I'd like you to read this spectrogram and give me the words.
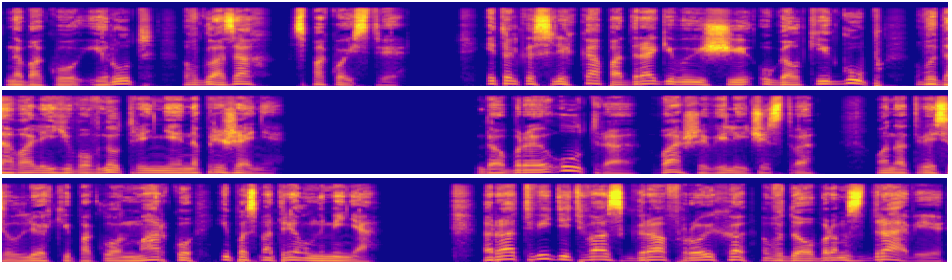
На боку и рут, в глазах спокойствие и только слегка подрагивающие уголки губ выдавали его внутреннее напряжение. «Доброе утро, Ваше Величество!» Он отвесил легкий поклон Марку и посмотрел на меня. «Рад видеть вас, граф Ройха, в добром здравии,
